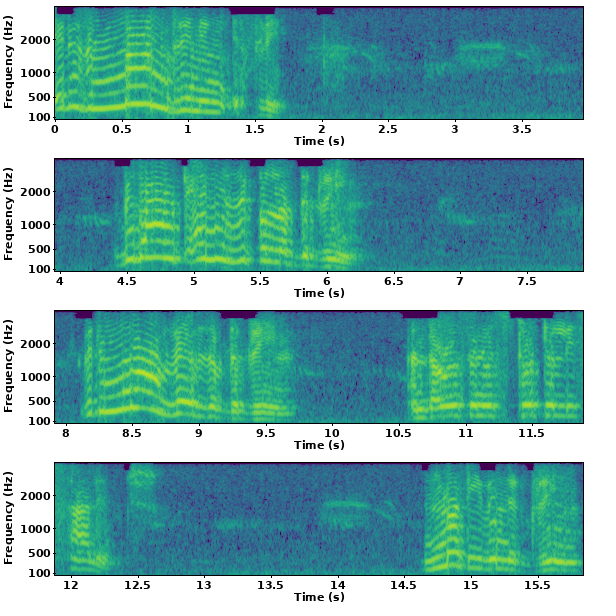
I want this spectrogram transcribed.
It is non-dreaming sleep. Without any ripple of the dream. With no waves of the dream. And the ocean is totally silent. Not even a dream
